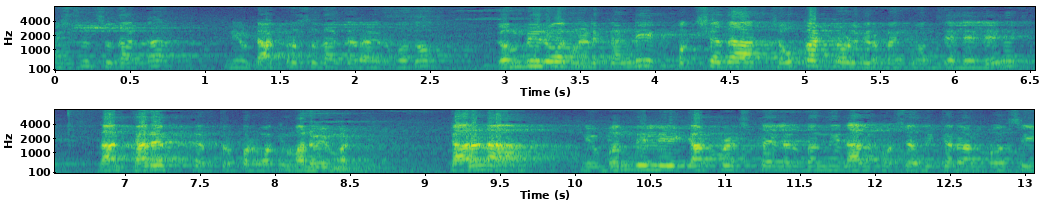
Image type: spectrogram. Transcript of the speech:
ಮಿಸ್ಟರ್ ಸುಧಾಕರ್, ನೀವು ಡಾಕ್ಟರ್ ಸುಧಾಕರ್ ಆಗಿರ್ಬೋದು, ಗಂಭೀರವಾಗಿ ನಡ್ಕೊಂಡು ಪಕ್ಷದ ಚೌಕಟ್ಟಿನೊಳಗಿರ್ಬೇಕು ಅಂತ ಹೇಳಿ ನಾನು ಕಾರ್ಯಕರ್ತರ ಪರವಾಗಿ ಮನವಿ ಮಾಡ್ತೀನಿ. ಕಾರಣ, ನೀವು ಬಂದು ಇಲ್ಲಿ ಕಾರ್ಪೊರೇಟ್ ಸ್ಟೈಲಲ್ಲಿ ಬಂದು ನಾಲ್ಕು ವರ್ಷ ಅಧಿಕಾರ ಅನುಭವಿಸಿ,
